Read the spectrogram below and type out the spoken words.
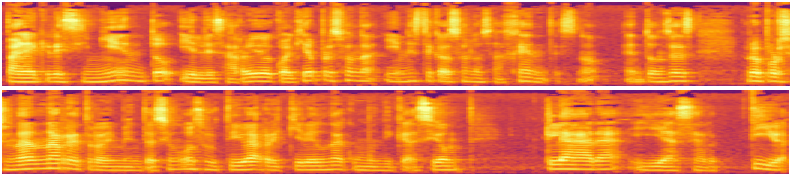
para el crecimiento y el desarrollo de cualquier persona y en este caso en los agentes, ¿no? Entonces, proporcionar una retroalimentación constructiva requiere de una comunicación clara y asertiva.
